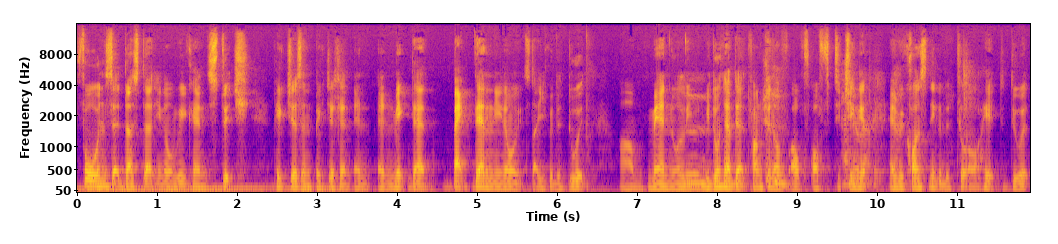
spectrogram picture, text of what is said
phones that does that. You know, we can switch pictures and pictures and, and, and make that. Back then, you know, it's like you could do it um, manually. We don't have that function of, of, of stitching it, and we constantly got to tilt our head to do it.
